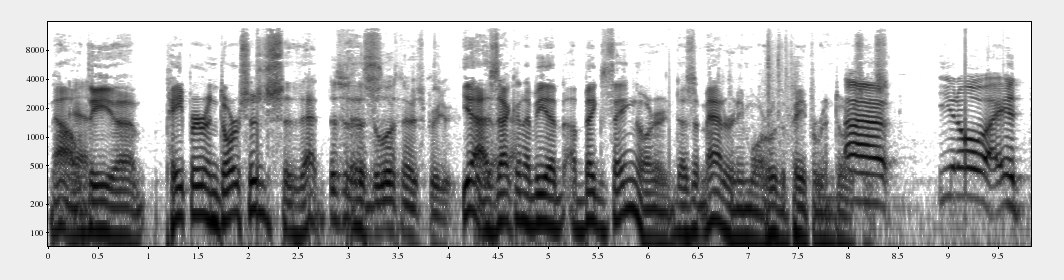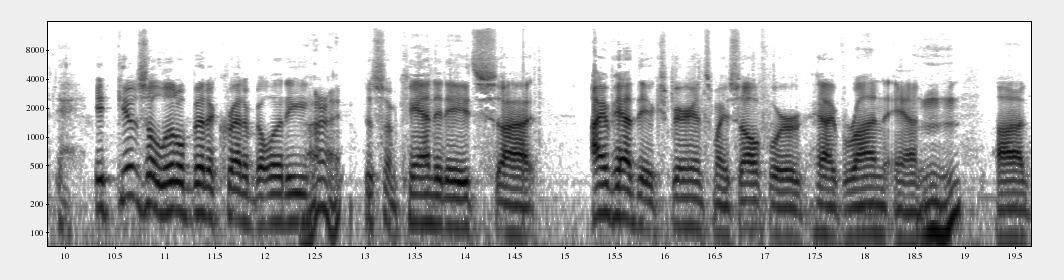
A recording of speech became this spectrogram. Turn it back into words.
Now And- the uh, paper endorses that. This is the Duluth News Preview. Yeah, is that going to be a, a big thing, or does it matter anymore who the paper endorses? Uh, you know, it it gives a little bit of credibility All right. to some candidates. I've had the experience myself where I've run and Mm-hmm. uh,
